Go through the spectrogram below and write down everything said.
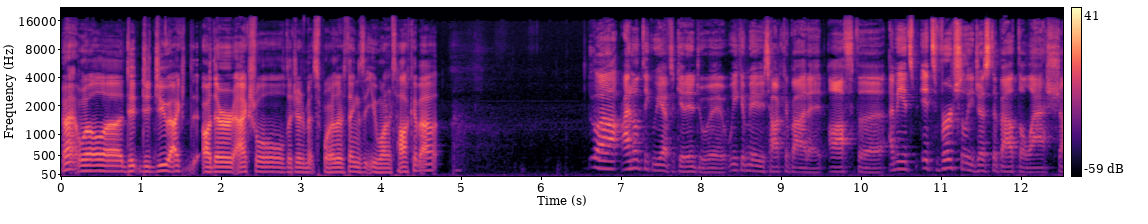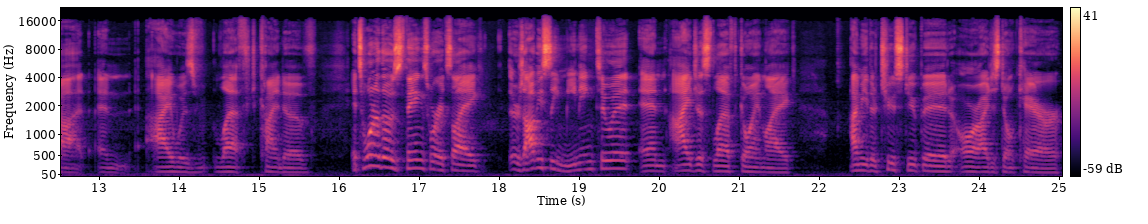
All right. Well, uh, did did you act? Are there actual legitimate spoiler things that you want to talk about? Well, I don't think we have to get into it. We can maybe talk about it off the. I mean, it's it's virtually just about the last shot, and I was left kind of. It's one of those things where it's like there's obviously meaning to it, and I just left going like, I'm either too stupid or I just don't care.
